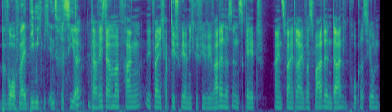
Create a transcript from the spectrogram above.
beworfen, weil die mich nicht Da, interessieren. darf ich da du? mal fragen, ich- weil ich habe die Spiele nicht gespielt, wie war denn das in Skate 1, 2, 3? Was war denn da die Progression?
